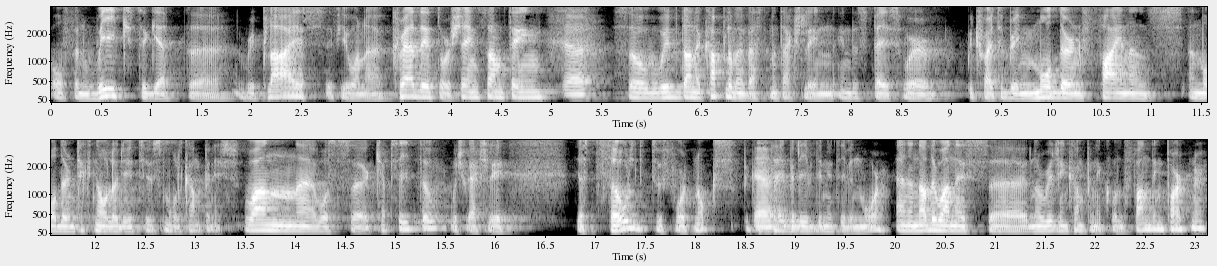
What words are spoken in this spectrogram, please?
often weeks to get uh, replies if you want to credit or change something. Yeah. So we've done a couple of investment actually in, in the space where we try to bring modern finance and modern technology to small companies. One uh, was uh, Capcito, which we actually just sold to Fortnox because Yeah. they believed in it even more. And another one is a Norwegian company called Funding Partner.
